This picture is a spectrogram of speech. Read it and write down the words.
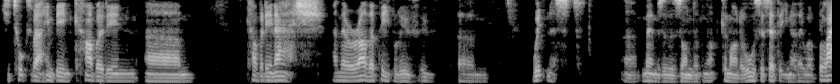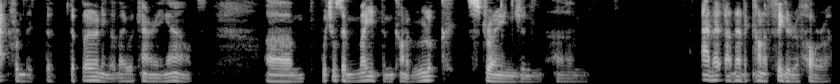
she talks about him being covered in um, covered in ash, and there are other people who've, who've um, witnessed uh, members of the Zonda Sonderkommando also said that you know they were black from the, the, the burning that they were carrying out, um, which also made them kind of look strange and um, and a, and a kind of figure of horror.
